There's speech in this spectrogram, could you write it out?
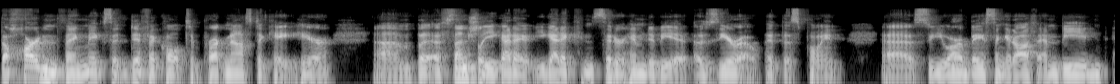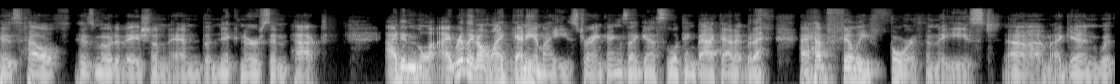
the Harden thing makes it difficult to prognosticate here. Um, but essentially, you gotta you gotta consider him to be a, a zero at this point. Uh, so you are basing it off Embiid, his health, his motivation, and the Nick Nurse impact. I didn't. I really don't like any of my East rankings. I guess looking back at it, but I, I have Philly fourth in the East. Um, again, with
